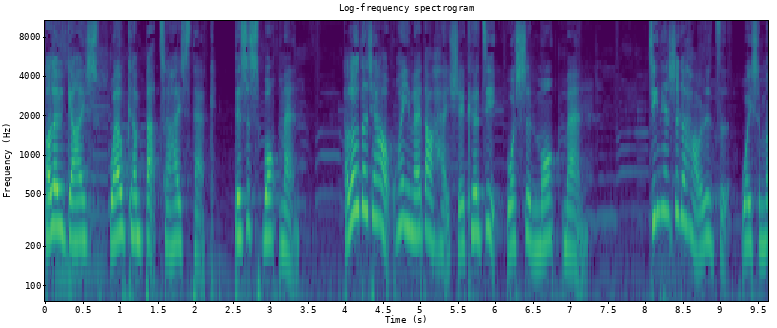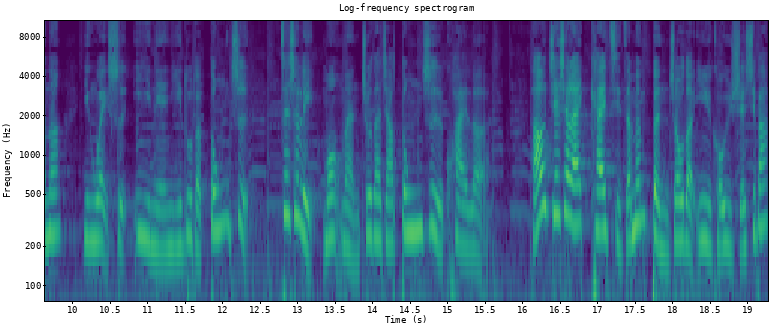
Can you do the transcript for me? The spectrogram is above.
Hello, guys. Welcome back to High Stack. This is Monkman. Hello，大家好，欢迎来到海学科技，我是 Monkman。今天是个好日子，为什么呢？因为是一年一度的冬至，在这里，Monkman 祝大家冬至快乐。好，接下来开启咱们本周的英语口语学习吧。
